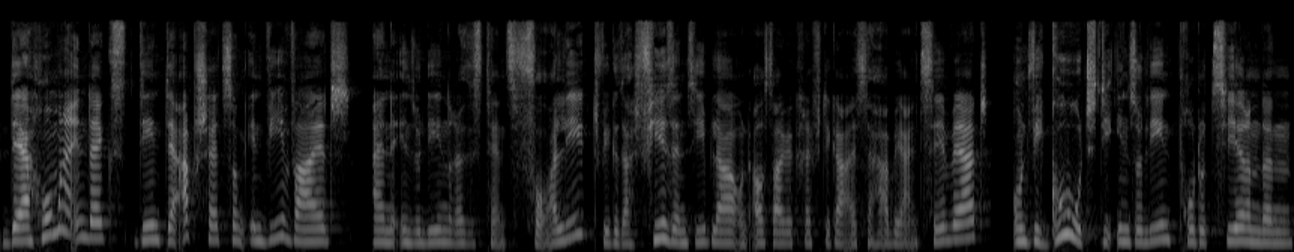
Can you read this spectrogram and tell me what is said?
Der HOMA-Index dient der Abschätzung, inwieweit eine Insulinresistenz vorliegt. Wie gesagt, viel sensibler und aussagekräftiger als der HbA1c-Wert. Und wie gut die Insulin produzierenden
